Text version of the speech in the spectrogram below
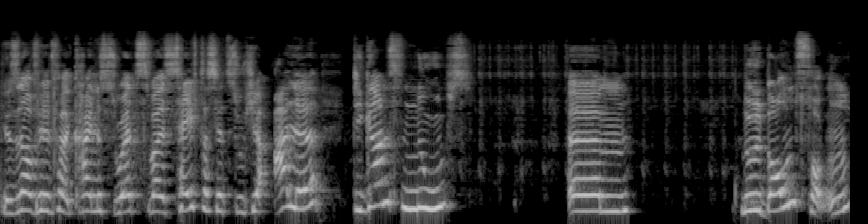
Hier sind auf jeden Fall keine Threads, weil safe das jetzt du hier alle, die ganzen Noobs, ähm, 0 bauen zocken.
